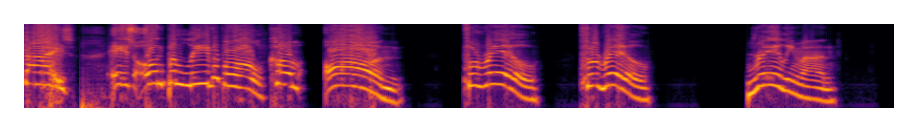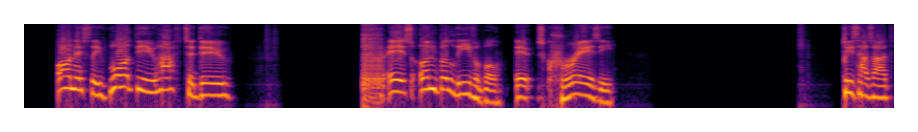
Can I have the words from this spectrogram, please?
Guys, it's unbelievable. Come on. For real. For real. Really, man. Honestly, what do you have to do? It's unbelievable. It's crazy. Please, Hazard.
